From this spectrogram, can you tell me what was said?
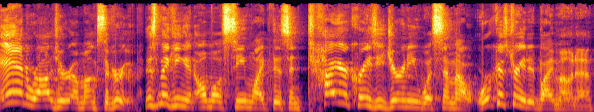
and Roger amongst the group. This making it almost seem like this entire crazy journey was somehow orchestrated by Mona,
